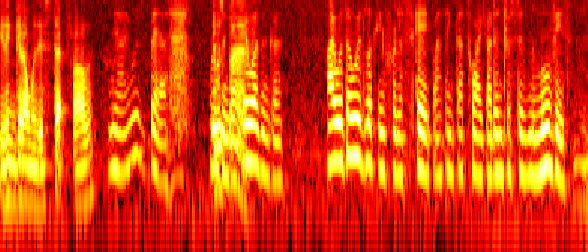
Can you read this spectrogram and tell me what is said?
you didn't get on with your stepfather. yeah, it was bad. was Wasn't- bad? It wasn't good. I was always looking for an escape. I think that's why I got interested in the movies, Mm.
